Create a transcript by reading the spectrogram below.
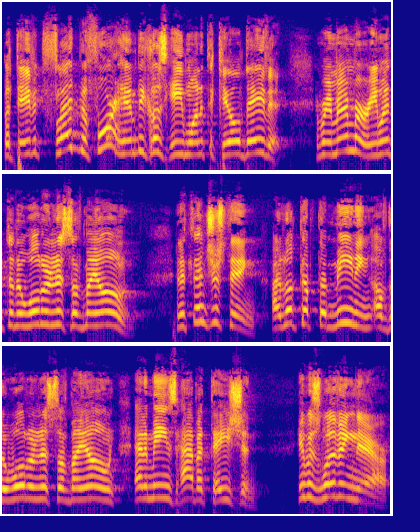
But David fled before him because he wanted to kill David. And remember, he went to the wilderness of Maon. And it's interesting. I looked up the meaning of the wilderness of Maon, and it means habitation. He was living there.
